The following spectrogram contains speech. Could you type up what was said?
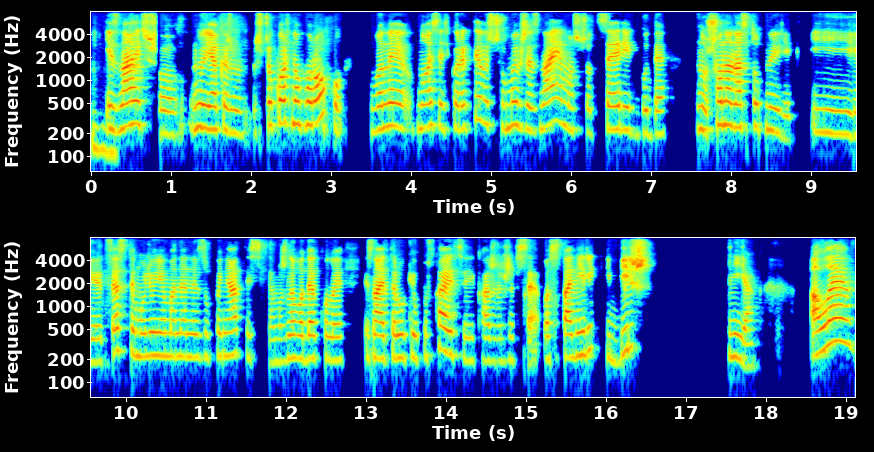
Мгм. І знають, що ну я кажу, що кожного року вони вносять корективи, що ми вже знаємо, що цей рік буде, ну що на наступний рік, і це стимулює мене не зупинятися. Можливо, деколи знаєте, руки опускаються і каже, вже все, останній рік і більш ніяк. Але,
